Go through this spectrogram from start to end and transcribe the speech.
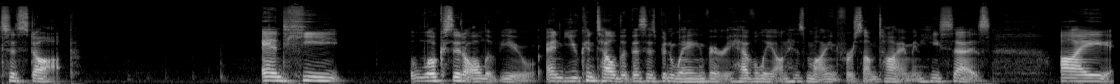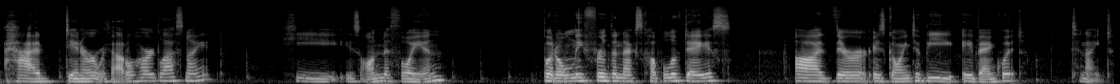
to stop. And he looks at all of you, and you can tell that this has been weighing very heavily on his mind for some time. And he says, I had dinner with Adelhard last night. He is on Nithoyan, but only for the next couple of days. Uh, there is going to be a banquet tonight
